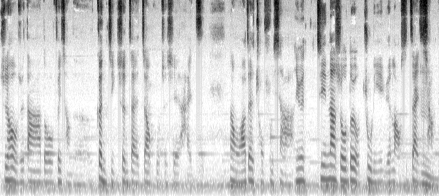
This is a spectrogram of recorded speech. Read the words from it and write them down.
之后，所以大家都非常的更谨慎在照顾这些孩子。那我要再重复一下，因为其实那时候都有助理袁老师在场，嗯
